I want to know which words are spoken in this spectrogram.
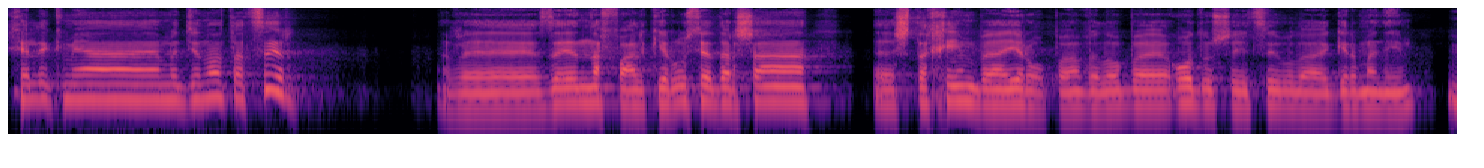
חלק מהמדינות הציר. וזה נפל כי רוסיה דרשה אה, שטחים באירופה ולא בהודו שהציעו לגרמנים, mm-hmm.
